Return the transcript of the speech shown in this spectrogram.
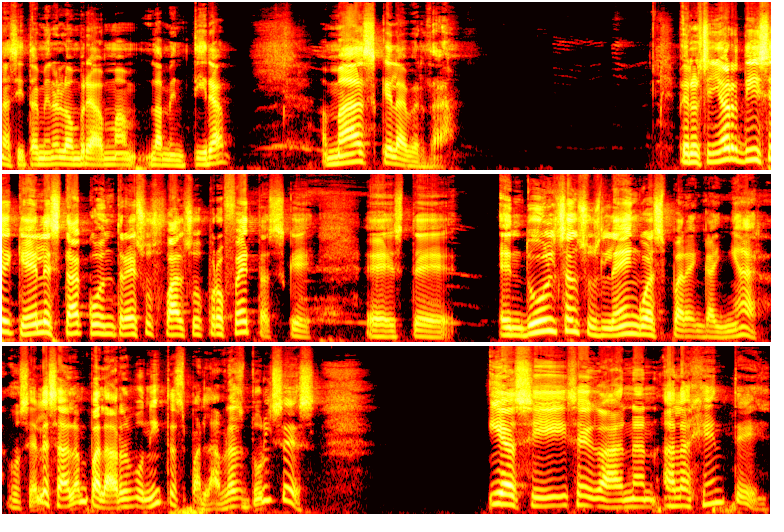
Así también el hombre ama la mentira más que la verdad. Pero el Señor dice que Él está contra esos falsos profetas que este, endulzan sus lenguas para engañar. O sea, les hablan palabras bonitas, palabras dulces. Y así se ganan a la gente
